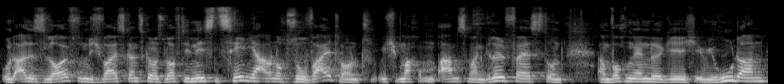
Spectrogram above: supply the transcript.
und alles läuft und ich weiß ganz genau, es läuft die nächsten zehn Jahre noch so weiter und ich mache abends mal ein Grillfest und am Wochenende gehe ich irgendwie rudern,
